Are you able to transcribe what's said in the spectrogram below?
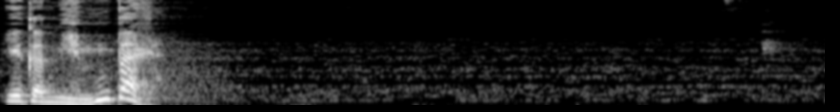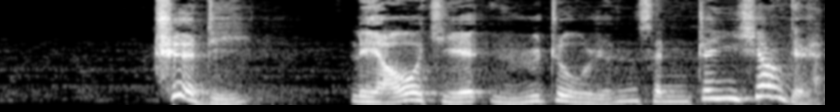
一个明白人，彻底了解宇宙人生真相的人。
